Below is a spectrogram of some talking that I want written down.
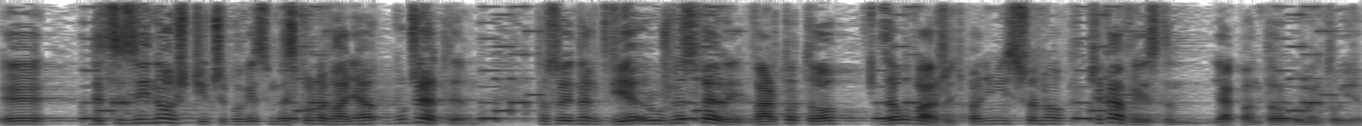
e, decyzyjności, czy powiedzmy dysponowania budżetem. To są jednak dwie różne sfery. Warto to zauważyć. Panie ministrze, no ciekawy jestem, jak pan to argumentuje.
